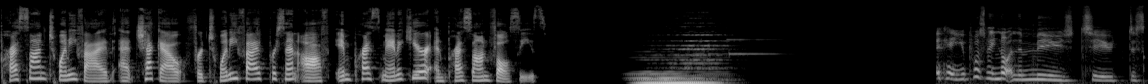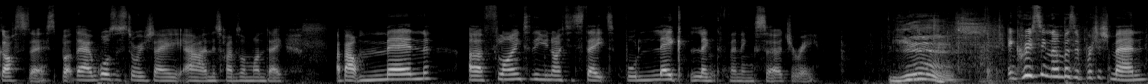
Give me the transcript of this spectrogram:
PRESSON25 at checkout for 25% off Impress Manicure and Press-On Falsies. Okay, you're possibly not in the mood to discuss this, but there was a story today uh, in the Times on Monday about men uh, flying to the United States for leg lengthening surgery. Yes. Increasing numbers of British men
